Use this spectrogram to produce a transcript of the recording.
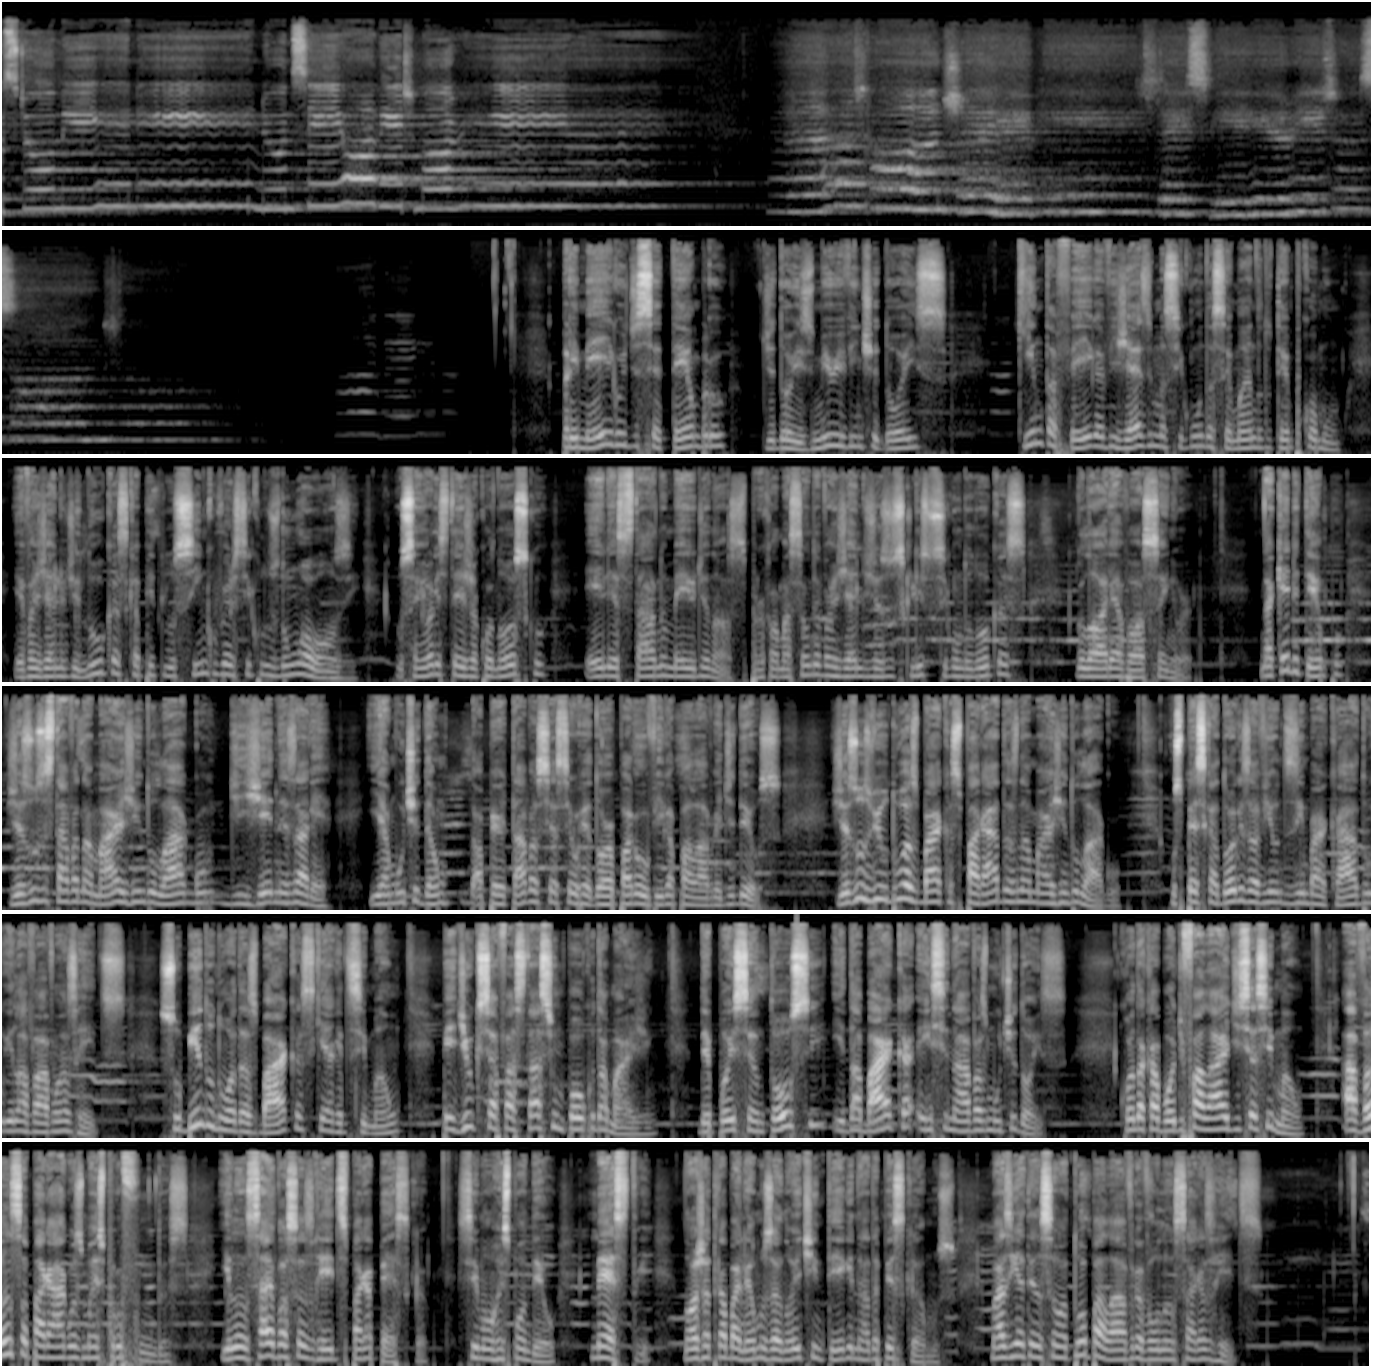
Eius Domini, nunciavit Mariae, et concepit de Spiritus. Ave 1 de setembro de 2022, quinta-feira, 22 segunda semana do tempo comum. Evangelho de Lucas, capítulo 5, versículos do 1 ao 11. O Senhor esteja conosco, ele está no meio de nós. Proclamação do Evangelho de Jesus Cristo, segundo Lucas. Glória a vós, Senhor. Naquele tempo, Jesus estava na margem do lago de Genezaré, e a multidão apertava-se a seu redor para ouvir a palavra de Deus. Jesus viu duas barcas paradas na margem do lago. Os pescadores haviam desembarcado e lavavam as redes. Subindo numa das barcas, que era de Simão, pediu que se afastasse um pouco da margem. Depois sentou-se e da barca ensinava as multidões. Quando acabou de falar, disse a Simão: Avança para águas mais profundas e lançai vossas redes para a pesca. Simão respondeu: Mestre, nós já trabalhamos a noite inteira e nada pescamos, mas em atenção à tua palavra vou lançar as redes.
